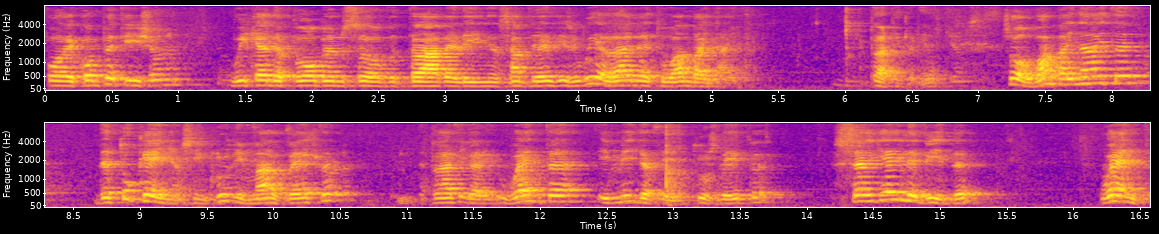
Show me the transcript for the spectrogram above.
for a competition we had the problems of traveling and something like this. We arrived at one by night, practically. So one by night, the two Kenyans, including Mark Bett, practically went immediately to sleep. Sergei Lebid went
